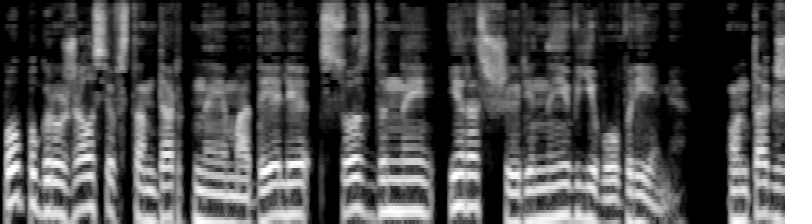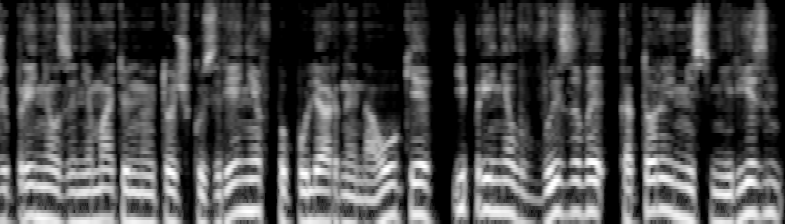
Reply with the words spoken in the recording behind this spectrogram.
По погружался в стандартные модели, созданные и расширенные в его время. Он также принял занимательную точку зрения в популярной науке и принял вызовы, которые месмеризм,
